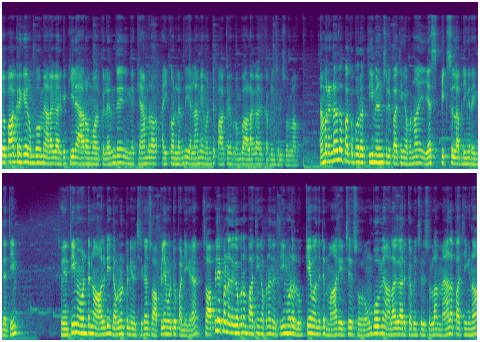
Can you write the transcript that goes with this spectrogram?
ஸோ பார்க்குறக்கே ரொம்பவுமே அழகாக இருக்குது கீழே ஆரோ மார்க்லேருந்து இந்த கேமரா ஐக்கான்லேருந்து எல்லாமே வந்துட்டு பார்க்குறதுக்கு ரொம்ப அழகாக இருக்குது அப்படின்னு சொல்லி சொல்லலாம். நம்ம ரெண்டாவது பார்க்க போகிற தீம் என்னன்னு சொல்லி பார்த்தீங்க அப்படின்னா எஸ் பிக்சல் அப்படிங்கிற இந்த தீம் ஸோ இந்த தீமை வந்துட்டு நான் ஆல்ரெடி டவுன்லோட் பண்ணி வச்சிருக்கேன். ஸோ அப்ளை மட்டும் பண்ணிக்கிறேன். ஸோ அப்ளை பண்ணதுக்கப்புறம் பார்த்தீங்க அப்படின்னா இந்த தீமோட லுக்கே வந்துட்டு மாறிடுச்சு. ஸோ ரொம்பவுமே அழகாக இருக்குது அப்படின்னு சொல்லி சொல்லலாம். மேலே பார்த்தீங்கன்னா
